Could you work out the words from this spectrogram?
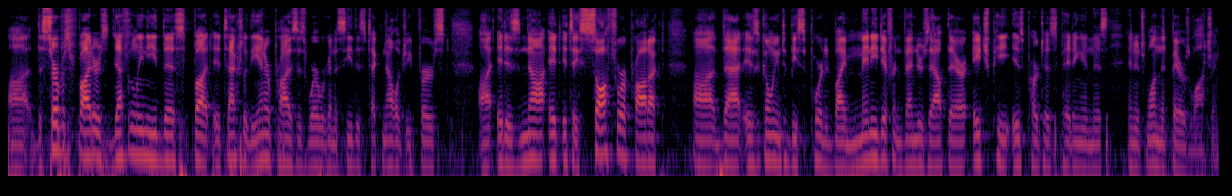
uh, the service providers definitely need this, but it's actually the enterprises where we're going to see this technology first. Uh, it is not. It, it's a software product uh, that is going to be supported by many different vendors out there. HP is participating in this, and it's one that bears watching.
